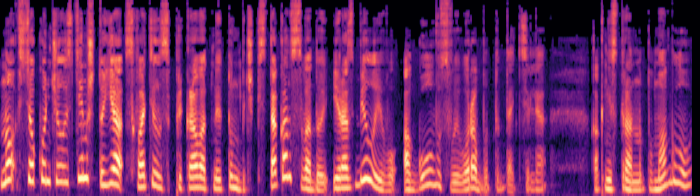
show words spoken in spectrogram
Но все кончилось тем, что я схватила с прикроватной тумбочки стакан с водой и разбила его о голову своего работодателя. Как ни странно, помогло.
